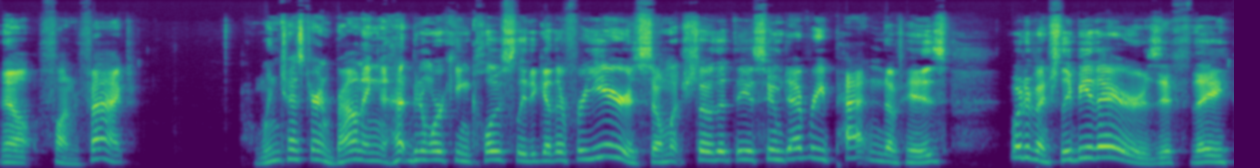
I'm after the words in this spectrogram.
Now, fun fact Winchester and Browning had been working closely together for years, so much so that they assumed every patent of his would eventually be theirs if they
